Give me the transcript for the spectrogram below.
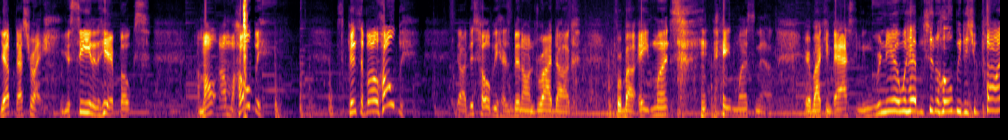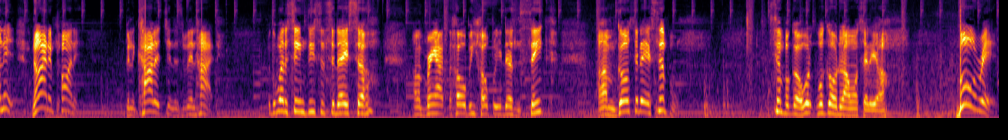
Yep, that's right. You're seeing it here, folks. I'm on, I'm a Hobie. Expensive old Hobie. Y'all, this Hobie has been on dry dock for about eight months. eight months now. Everybody keep asking me, Renee, what happened to the Hobie? Did you pawn it? No, I didn't pawn it. Been in college and it's been hot. But the weather seems decent today, so I'm gonna bring out the Hobie. Hopefully it doesn't sink. Um, goal today is simple. Simple goal. What, what goal do I want today, y'all? Bull red.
